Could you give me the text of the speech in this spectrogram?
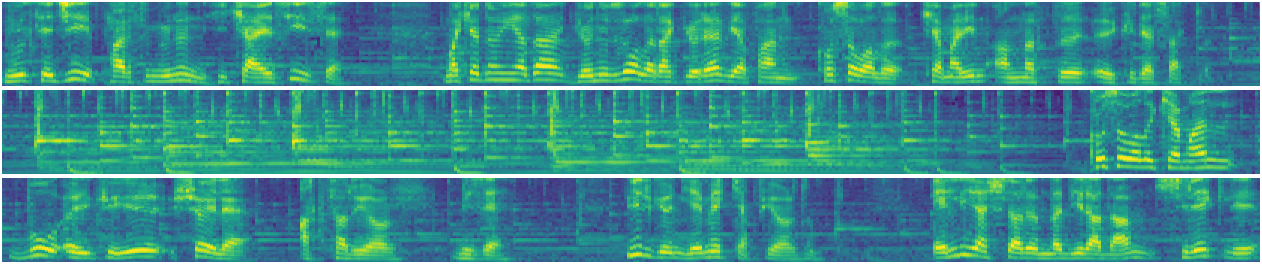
mülteci parfümünün hikayesi ise Makedonya'da gönüllü olarak görev yapan Kosovalı Kemal'in anlattığı öyküde saklı. Kosovalı Kemal bu öyküyü şöyle aktarıyor bize. Bir gün yemek yapıyordum. 50 yaşlarında bir adam sürekli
